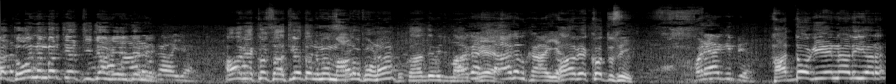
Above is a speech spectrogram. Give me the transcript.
ਤੇ ਦੋ ਨੰਬਰ 'ਚ ਚੀਜ਼ਾਂ ਵੇਚਦੇ ਨੇ। ਆਹ ਵੇਖੋ ਸਾਥੀਓ ਤੁਹਾਨੂੰ ਮੈਂ ਮਾਲ ਵਿਖਾਉਣਾ। ਦੁਕਾਨ ਦੇ ਵਿੱਚ ਮਾਰ ਅਗਰ ਸਾਗ ਵਿਖਾ ਯਾਰ। ਆਹ ਵੇਖੋ ਤੁਸੀਂ। ਬਣਿਆ ਕੀ ਪਿਆ? ਹੱਦ ਹੋ ਗਈ ਇਹਨਾਂ ਵਾਲੀ ਯਾਰ।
